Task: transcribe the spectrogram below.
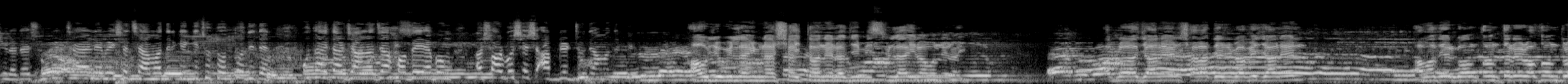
জেনেদায় শোকের ছায়া নেমে এসেছে আমাদেরকে কিছু তথ্য দিতেন। কোথায় তার জানাজা হবে এবং সর্বশেষ আপডেট যদি আমাদেরকে দিতেন। আউজুবিল্লাহ শাইতানির রাজিম। বিসমিল্লাহির রহমানির রহিম। আপনারা জানেন, সারা দেশব্যাপী জানেন, আমাদের গণতন্ত্রের অতন্ত্র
